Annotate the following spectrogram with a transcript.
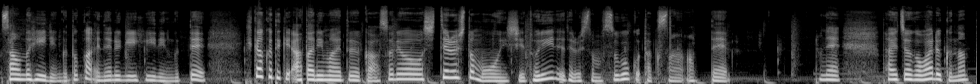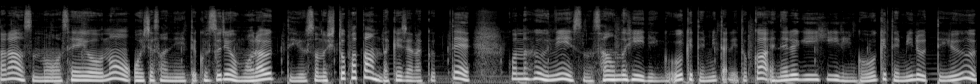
サウンドヒーリングとかエネルギーヒーリングって比較的当たり前というか、それを知ってる人も多いし、取り入れてる人もすごくたくさんあって、で、体調が悪くなったら、その西洋のお医者さんに行って薬をもらうっていう、その一パターンだけじゃなくって、こんな風にそのサウンドヒーリングを受けてみたりとか、エネルギーヒーリングを受けてみるっていう、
